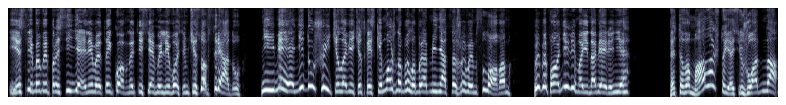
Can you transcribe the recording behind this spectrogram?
Если бы вы просидели в этой комнате семь или восемь часов сряду, не имея ни души человеческой, с кем можно было бы обменяться живым словом, вы бы поняли мои намерения. Этого мало, что я сижу одна.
